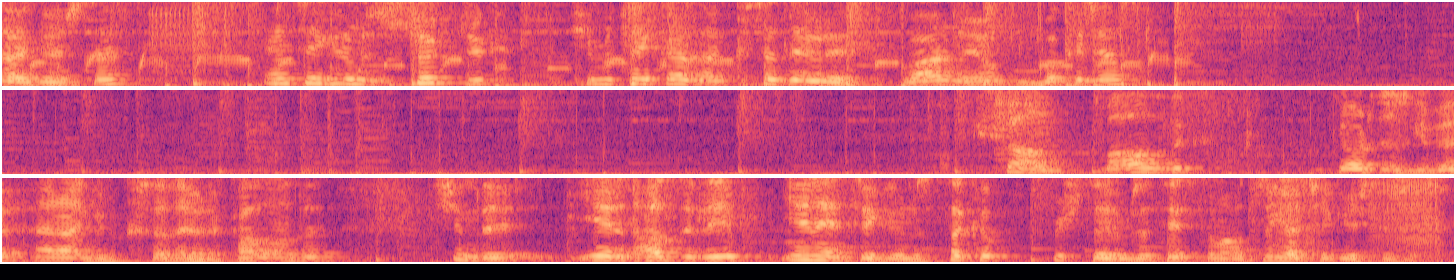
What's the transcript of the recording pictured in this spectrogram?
Evet arkadaşlar. Entegremizi söktük. Şimdi tekrardan kısa devre var mı yok mu bakacağız. Şu an bağladık. Gördüğünüz gibi herhangi bir kısa devre kalmadı. Şimdi yerini hazırlayıp yeni entegremizi takıp müşterimize teslimatını gerçekleştireceğiz.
